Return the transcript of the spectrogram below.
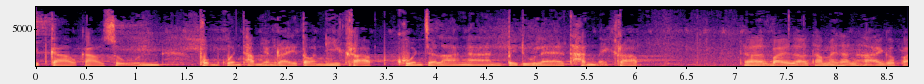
89-90 ผมควรทำอย่างไรตอนนี้ครับ ควรจะลางานไปดูแลท่านไหมครับ ถ้าไปแล้วทำให้ท่านหายก็ไป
